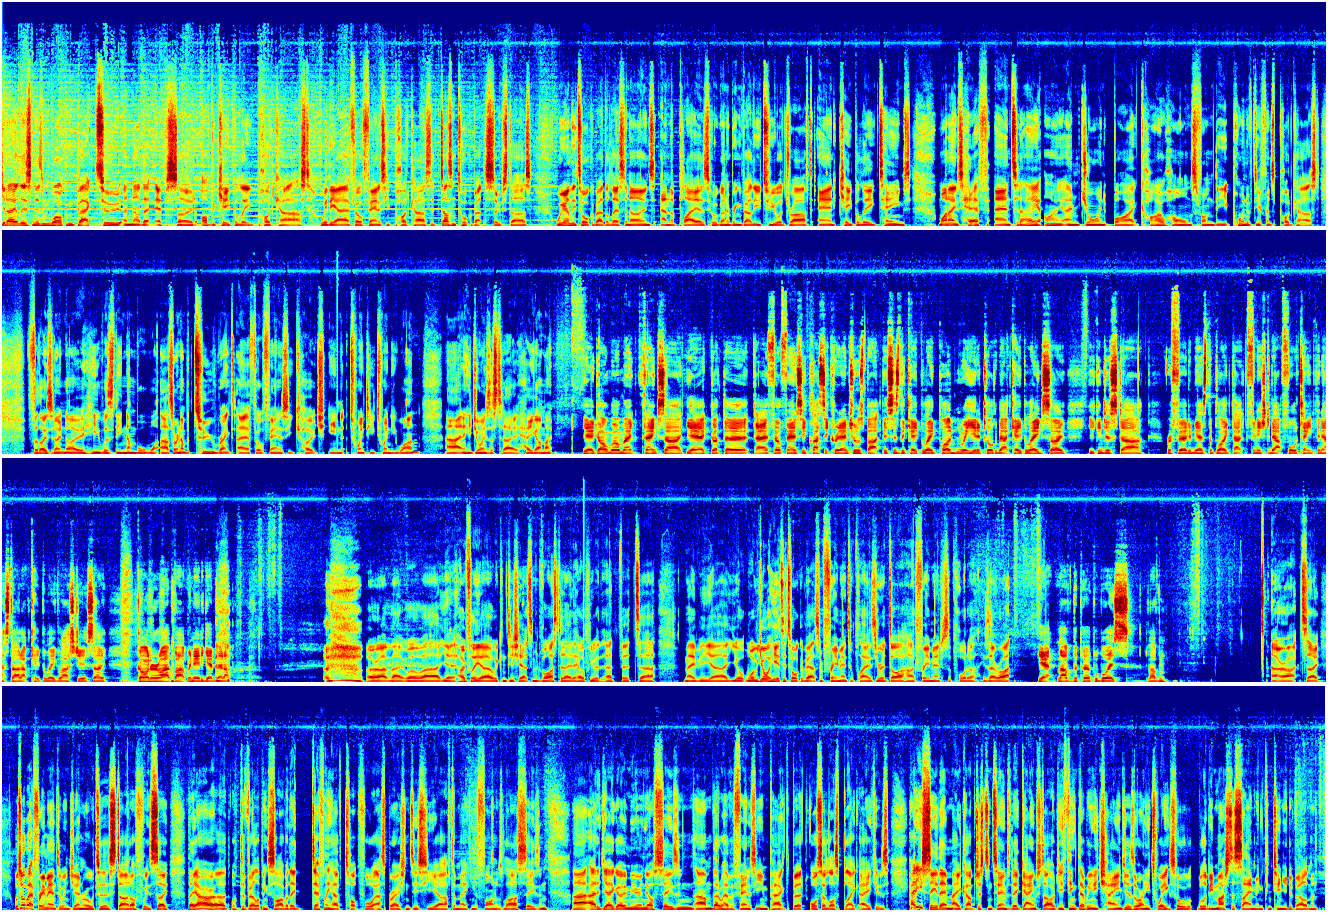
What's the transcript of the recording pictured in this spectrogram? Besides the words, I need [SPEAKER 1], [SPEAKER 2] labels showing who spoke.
[SPEAKER 1] G'day, listeners, and welcome back to another episode of the Keeper League podcast. We're the AFL fantasy podcast that doesn't talk about the superstars. We only talk about the lesser knowns and the players who are going to bring value to your draft and Keeper League teams. My name's Heff, and today I am joined by Kyle Holmes from the Point of Difference podcast. For those who don't know, he was the number one, uh, sorry, number two ranked AFL fantasy coach in 2021, uh, and he joins us today. How you going, mate?
[SPEAKER 2] Yeah, going well, mate. Thanks. Uh, yeah, got the, the AFL Fantasy Classic credentials, but this is the Keeper League pod, and we're here to talk about Keeper League. So you can just uh, refer to me as the bloke that finished about 14th in our startup Keeper League last year. So going all right, but we need to get better.
[SPEAKER 1] All right, mate. Well, uh, yeah. Hopefully, uh, we can dish out some advice today to help you with that. But uh, maybe uh, you're well. You're here to talk about some Fremantle players. You're a die-hard Fremantle supporter. Is that right?
[SPEAKER 2] Yeah, love the purple boys. Love them.
[SPEAKER 1] All right, so we'll talk about Fremantle in general to start off with. So they are a, developing side, but they definitely have top four aspirations this year after making the finals last season. Uh, added Jaeger O'Meara in the off season, um, that'll have a fantasy impact, but also lost Blake Acres. How do you see their makeup just in terms of their game style? Do you think there'll be any changes or any tweaks, or will it be much the same and continue development?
